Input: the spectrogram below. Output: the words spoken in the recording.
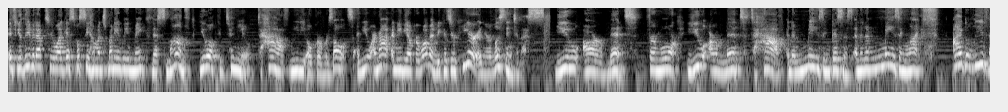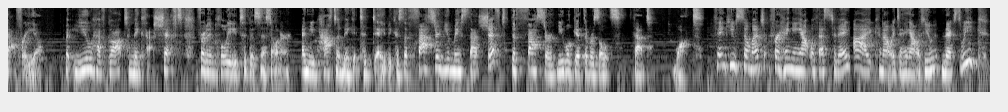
if you leave it up to, I guess we'll see how much money we make this month, you will continue to have mediocre results. And you are not a mediocre woman because you're here and you're listening to this. You are meant for more. You are meant to have an amazing business and an amazing life. I believe that for you. But you have got to make that shift from employee to business owner. And you have to make it today because the faster you make that shift, the faster you will get the results that want. Thank you so much for hanging out with us today. I cannot wait to hang out with you next week.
